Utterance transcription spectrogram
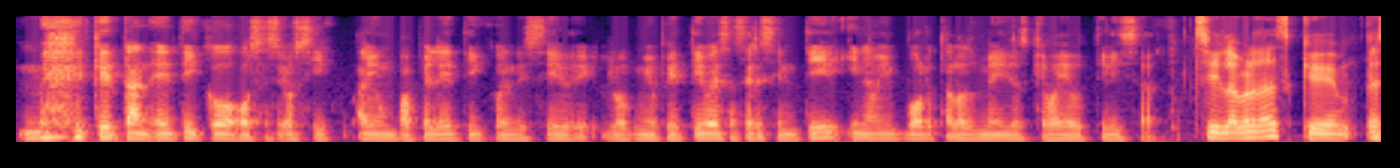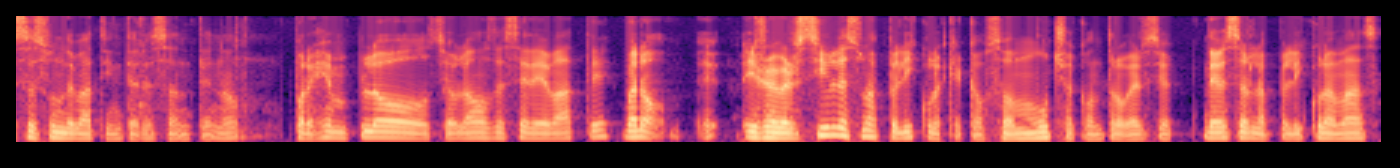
qué tan ético, o, sea, o si hay un papel ético en decir, lo, mi objetivo es hacer sentir y no me importa los medios que vaya a utilizar. Sí, la verdad es que ese es un debate interesante, ¿no? Por ejemplo, si hablamos de ese debate, bueno, eh, Irreversible es una película que causó mucha controversia. Debe ser la película más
